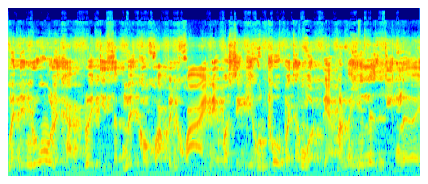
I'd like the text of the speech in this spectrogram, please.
มันยังรู้เลยครับด้วยจิตสำนึกของความเป็นควายเนี่ยว่าสิ่งที่คุณพูดไปทั้งหมดเนี่ยมันไม่ใช่เรื่องจริงเลย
